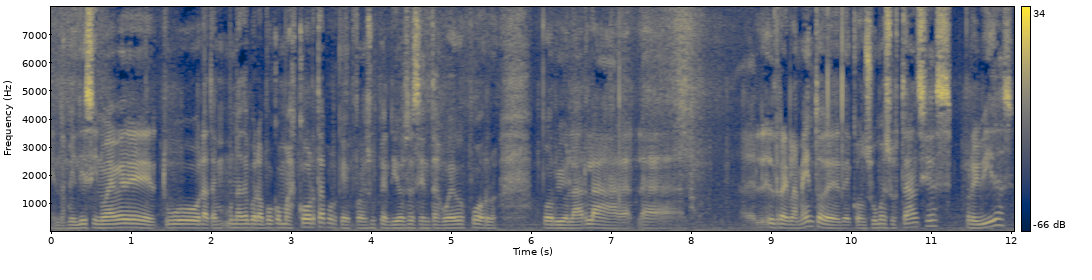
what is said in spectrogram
en 2019 tuvo una temporada un poco más corta porque fue suspendido 60 juegos por, por violar la, el reglamento de, de, consumo de sustancias prohibidas.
